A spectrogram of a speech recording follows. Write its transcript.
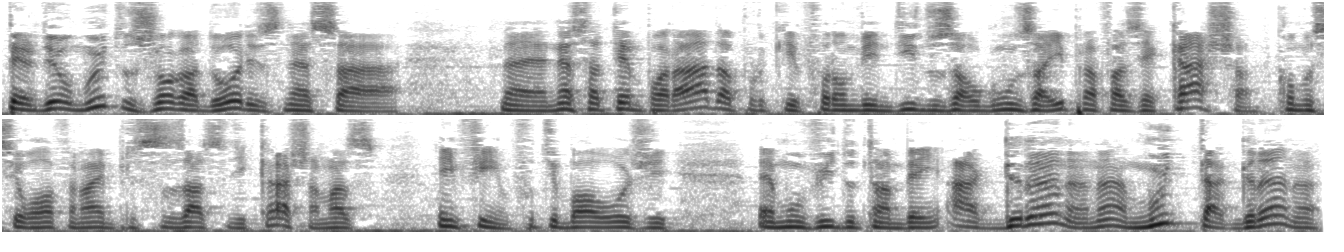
perdeu muitos jogadores nessa, né, nessa temporada, porque foram vendidos alguns aí para fazer caixa, como se o Hoffenheim precisasse de caixa, mas enfim, o futebol hoje é movido também a grana, né, muita grana,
